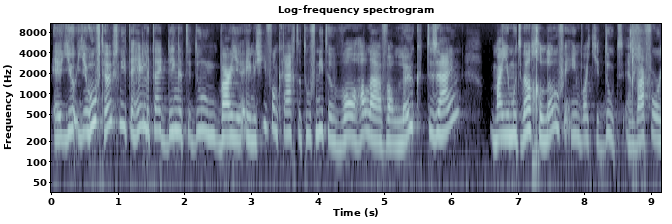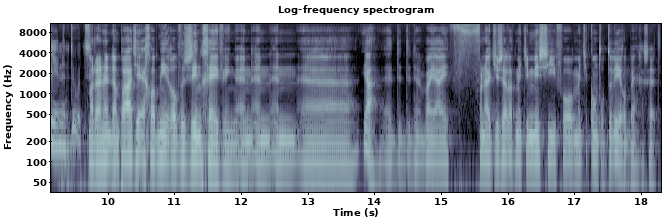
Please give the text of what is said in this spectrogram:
eh, je, je hoeft heus niet de hele tijd dingen te doen waar je energie van krijgt. Het hoeft niet een walhalla van leuk te zijn. Maar je moet wel geloven in wat je doet en waarvoor je het doet. Maar dan, dan praat je echt wat meer over zingeving. En, en, en eh, ja, de- de- de- waar jij vanuit jezelf met je missie voor met je kont op de wereld bent gezet.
